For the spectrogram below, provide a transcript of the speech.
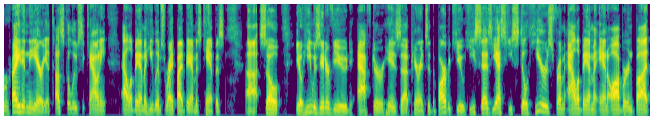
right in the area, Tuscaloosa County, Alabama. He lives right by Bama's campus. Uh, so, you know, he was interviewed after his appearance at the barbecue. He says, yes, he still hears from Alabama and Auburn, but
